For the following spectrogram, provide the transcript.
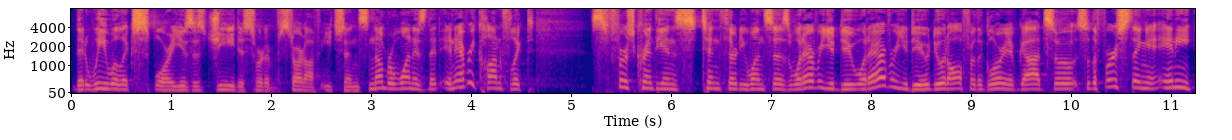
that we will explore. He uses G to sort of start off each sentence. Number one is that in every conflict, 1 Corinthians 10:31 says whatever you do whatever you do do it all for the glory of God. So so the first thing in any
